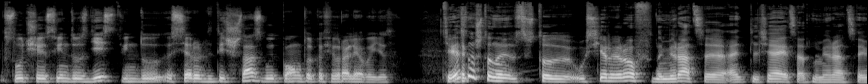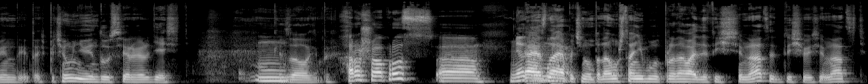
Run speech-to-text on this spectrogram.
в случае с Windows 10 Windows сервер 2016 будет, по-моему, только в феврале выйдет. Интересно, так... что, что у серверов нумерация отличается от нумерации винды. То есть, почему не Windows сервер 10? Казалось бы. Хороший вопрос. А, я, думаю... я знаю почему. Потому что они будут продавать 2017, 2018.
